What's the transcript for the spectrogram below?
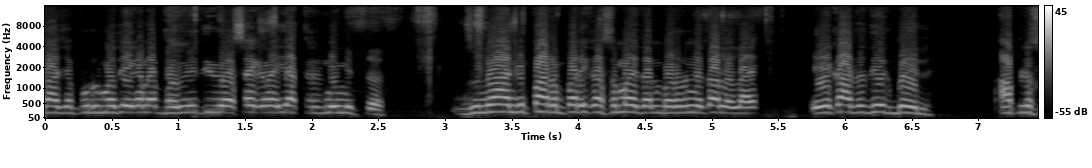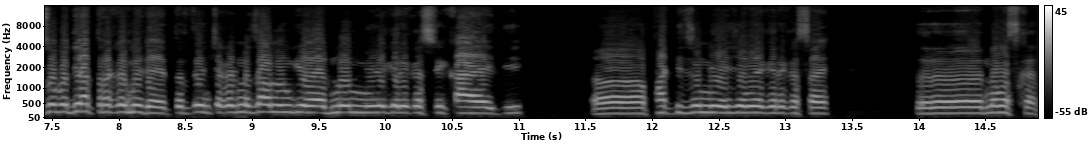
राजापूरमध्ये एक ना भव्य दिव्य असं एक ना यात्रेनिमित्त जुनं आणि पारंपरिक असं मैदान भरवण्यात आलेलं आहे. एक आदत एक बैल. आपल्यासोबत यात्रा कमिटी आहे. तर त्यांच्याकडनं जाणून घेऊया नोंदणी वगैरे कशी काय आहे ती? फाटीचं नियोजन वगैरे कसं आहे? तर नमस्कार.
